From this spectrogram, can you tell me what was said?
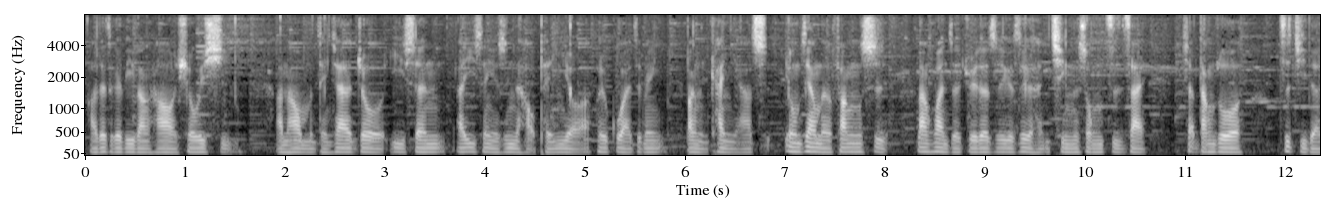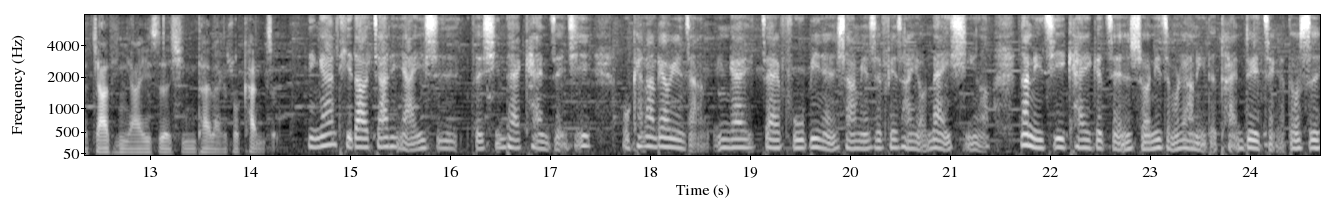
好在这个地方好好休息啊。然后我们等一下就医生啊，医生也是你的好朋友啊，会过来这边帮你看牙齿，用这样的方式让患者觉得这个是一个很轻松自在，像当做自己的家庭牙医师的心态来说看诊。你刚刚提到家庭牙医师的心态看诊，其实我看到廖院长应该在服务病人上面是非常有耐心哦。那你自己开一个诊所，你怎么让你的团队整个都是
